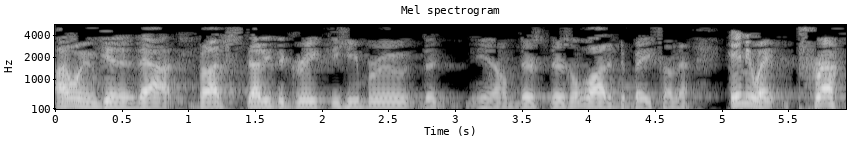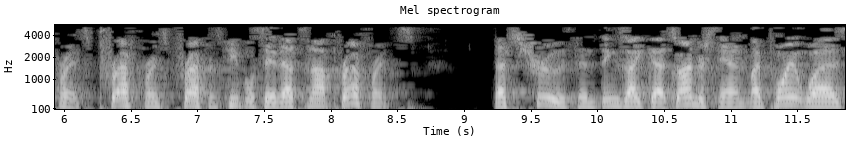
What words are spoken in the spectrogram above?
I won't even get into that, but I've studied the Greek, the Hebrew, the, you know, there's, there's a lot of debates on that. Anyway, preference, preference, preference. People say that's not preference. That's truth and things like that. So I understand. My point was,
